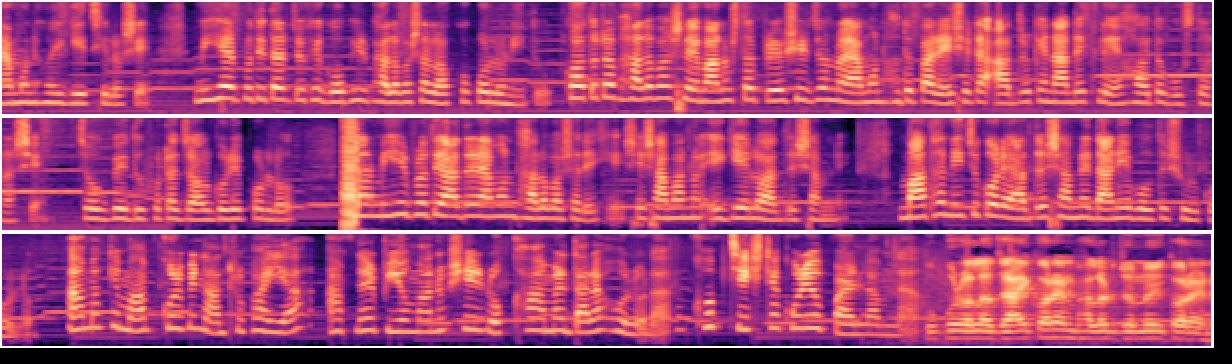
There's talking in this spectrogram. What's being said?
এমন হয়ে গিয়েছিল সে। মিহিয়ার প্রতি তার চোখে গভীর ভালোবাসা লক্ষ্য করল নিতু। কতটা ভালোবাসলে মানুষ তার প্রেয়সীর জন্য এমন হতে পারে সেটা আদ্রকে না দেখলে হয়তো বুঝতো না সে। চোখ বেয়ে দুফোঁটা জল গড়িয়ে পড়ল তার মিহির প্রতি আদ্রের এমন ভালোবাসা দেখে সে সামান্য এগিয়ে এলো আদ্রের সামনে। মাথা নিচু করে আদ্রের সামনে দাঁড়িয়ে বলতে শুরু করল। আমাকে মাফ করবেন আদ্র ভাইয়া আপনার প্রিয় মানুষের রক্ষা আমার দ্বারা হলো না। খুব চেষ্টা করেও পারলাম না। উপরওয়ালা যাই করেন ভালোর জন্যই করেন।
